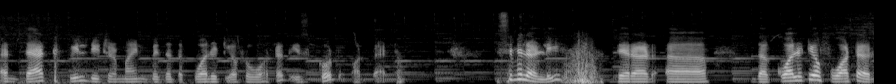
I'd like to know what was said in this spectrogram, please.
And that will determine whether the quality of a water is good or bad. Similarly there are uh, the quality of water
